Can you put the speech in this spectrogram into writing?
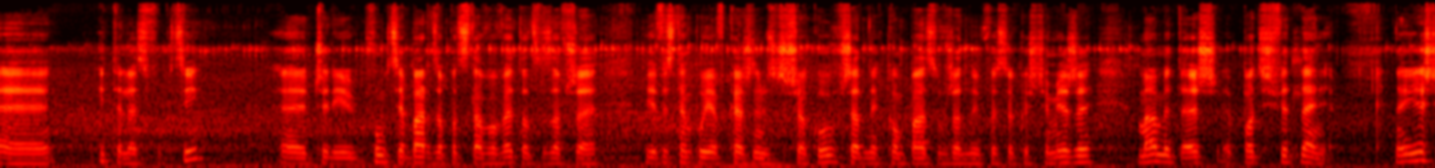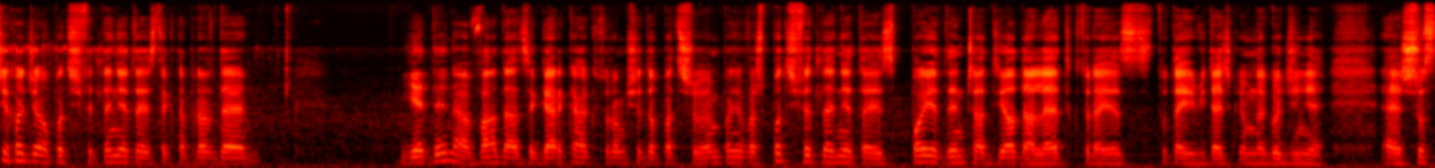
E, I tyle z funkcji. E, czyli funkcje bardzo podstawowe, to co zawsze je występuje w każdym z G-Shocków, żadnych kompasów, żadnych wysokościomierzy. Mamy też podświetlenie. No i jeśli chodzi o podświetlenie, to jest tak naprawdę jedyna wada zegarka, którą się dopatrzyłem, ponieważ podświetlenie to jest pojedyncza dioda LED, która jest tutaj widać ją na godzinie 6.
